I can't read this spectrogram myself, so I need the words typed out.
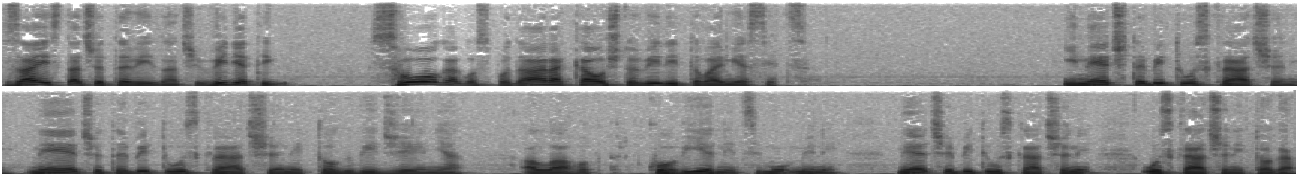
Zaista ćete vi, znači, vidjeti svoga gospodara kao što vidite ovaj mjesec. I nećete biti uskraćeni, nećete biti uskraćeni tog viđenja. Allahu akbar. Ko vjernici, mu'mini, neće biti uskraćeni, uskraćeni toga.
